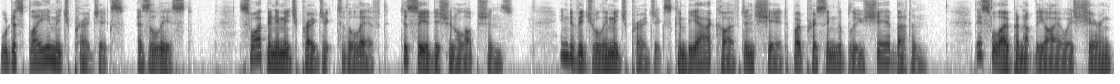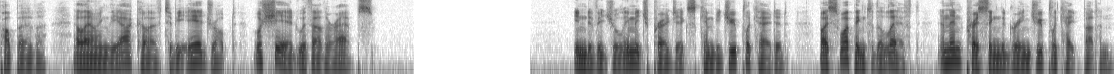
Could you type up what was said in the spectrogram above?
will display image projects as a list. Swipe an image project to the left to see additional options. Individual image projects can be archived and shared by pressing the blue Share button. This will open up the iOS sharing popover, allowing the archive to be airdropped or shared with other apps. Individual image projects can be duplicated by swiping to the left and then pressing the green duplicate button.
